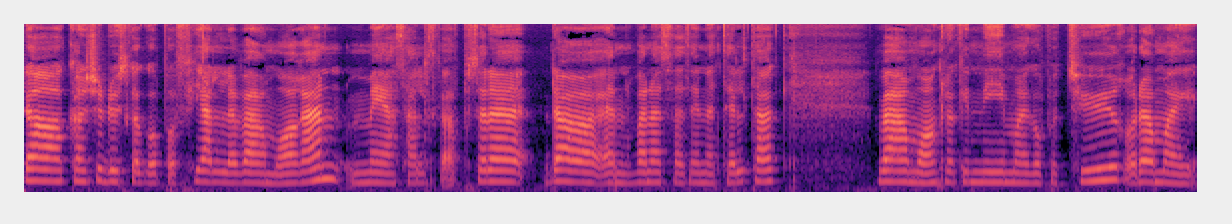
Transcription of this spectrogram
Da kanskje du skal gå på fjellet hver morgen med selskap. Så det, da en var nødt til å sette inn et tiltak. Hver morgen klokken ni må jeg gå på tur, og da må jeg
